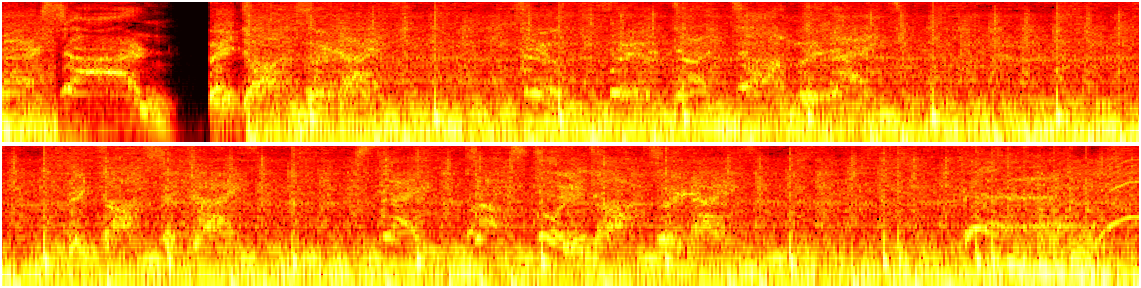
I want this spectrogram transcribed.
Listen! Be Feel fear and dominate Intoxicate Snake talks to indoctrinate yeah.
